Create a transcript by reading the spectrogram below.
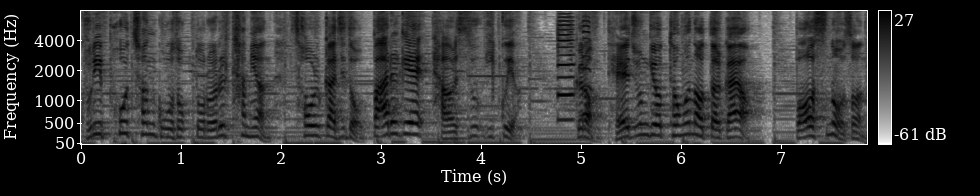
구리 포천 고속도로를 타면 서울까지도 빠르게 닿을 수 있고요. 그럼 대중교통은 어떨까요? 버스 노선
